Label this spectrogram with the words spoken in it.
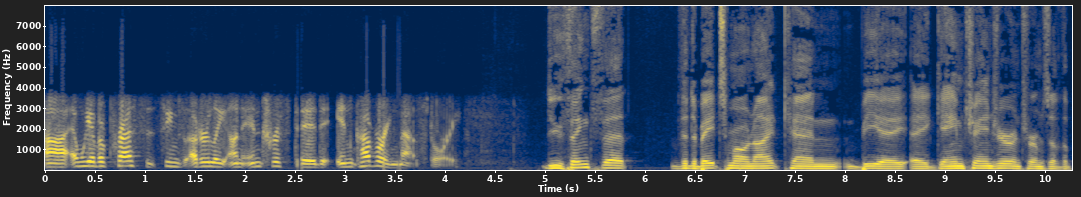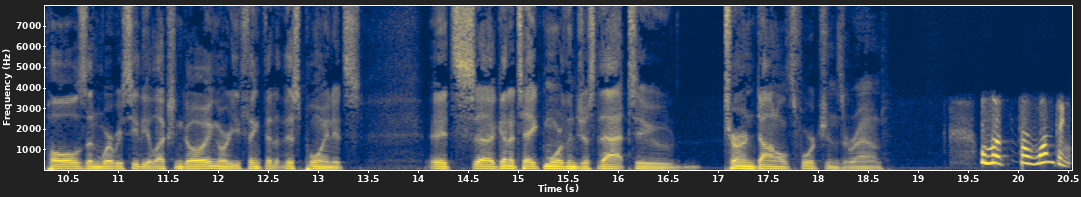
Uh, and we have a press that seems utterly uninterested in covering that story. Do you think that the debate tomorrow night can be a, a game changer in terms of the polls and where we see the election going, or do you think that at this point it's it's uh, going to take more than just that to turn Donald's fortunes around? Well, look, for one thing,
